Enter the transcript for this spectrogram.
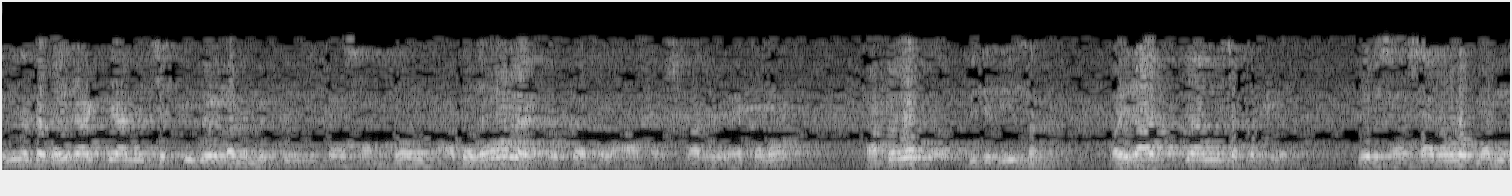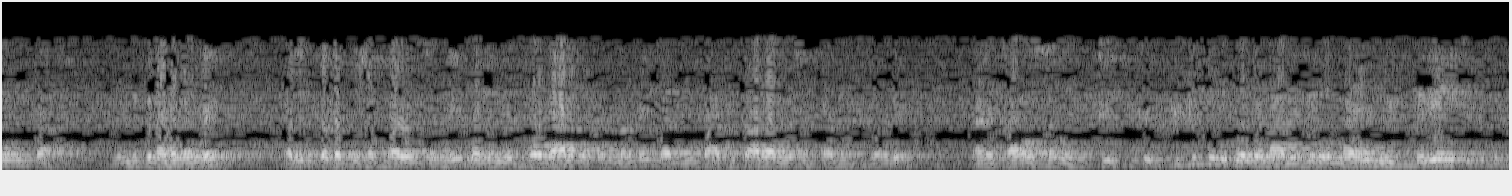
ఎందుకంటే వైరాగ్యాన్ని చెప్పి వీళ్ళని మెప్పించడం సంభవం కాదనో లేకపోతే అసలు ఆ సంస్కారం లేకనో అటో ఇది రీజన్. వైరాగ్యాన్ని చెప్పట్లేదు. మీరు సంసారంలో మరింత ముందుకు నడవండి మరింత డబ్బు సంపాదించండి మరిన్ని భోగాలను పొందండి మరింత అధికారాన్ని సంపాదించుకోండి. దానికి కావాల్సిన కిటుకులు కొన్ని నా దగ్గర ఉన్నాయి మీకు తెలియని కిటుకులు.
